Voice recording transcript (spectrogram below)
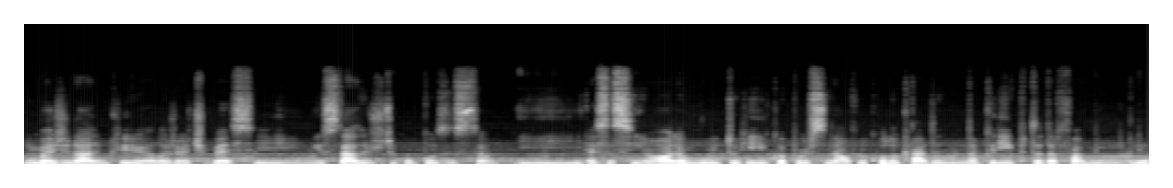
imaginaram que ela já tivesse em estado de decomposição. E essa senhora, muito rica, por sinal, foi colocada na cripta da família,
